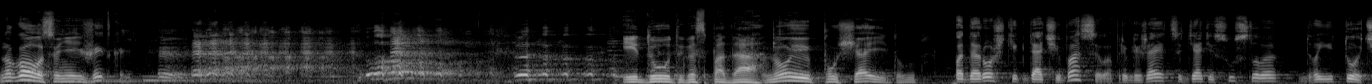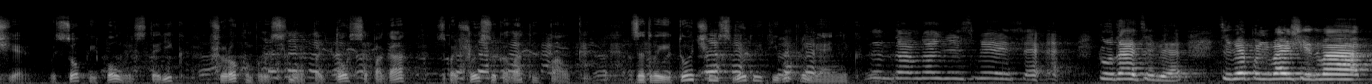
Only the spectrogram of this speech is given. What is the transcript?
но голос у ней жидкий. Идут господа. Ну и пущай идут. По дорожке к даче Басова приближается дядя Суслова двоеточие. Высокий, полный старик в широком полосином пальто, сапогах, с большой суковатой палкой. За двоеточием следует его племянник. Давно не смейся. Куда тебе? Тебе, понимаешь, едва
